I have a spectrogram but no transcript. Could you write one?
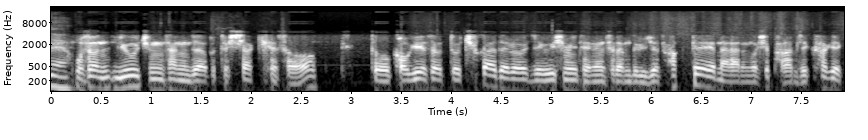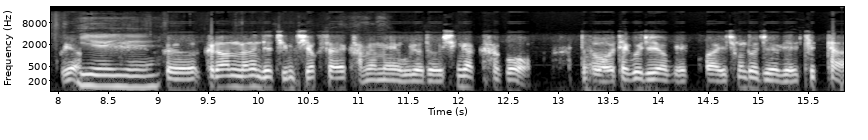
네. 우선 유증상자부터 시작해서 또 거기에서 또 추가대로 이제 의심이 되는 사람들 위주로 확대해 나가는 것이 바람직하겠고요. 예, 예. 그 그러면은 이제 지금 지역사회 감염의 우려도 심각하고 또 대구 지역과 이 청도 지역의 기타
